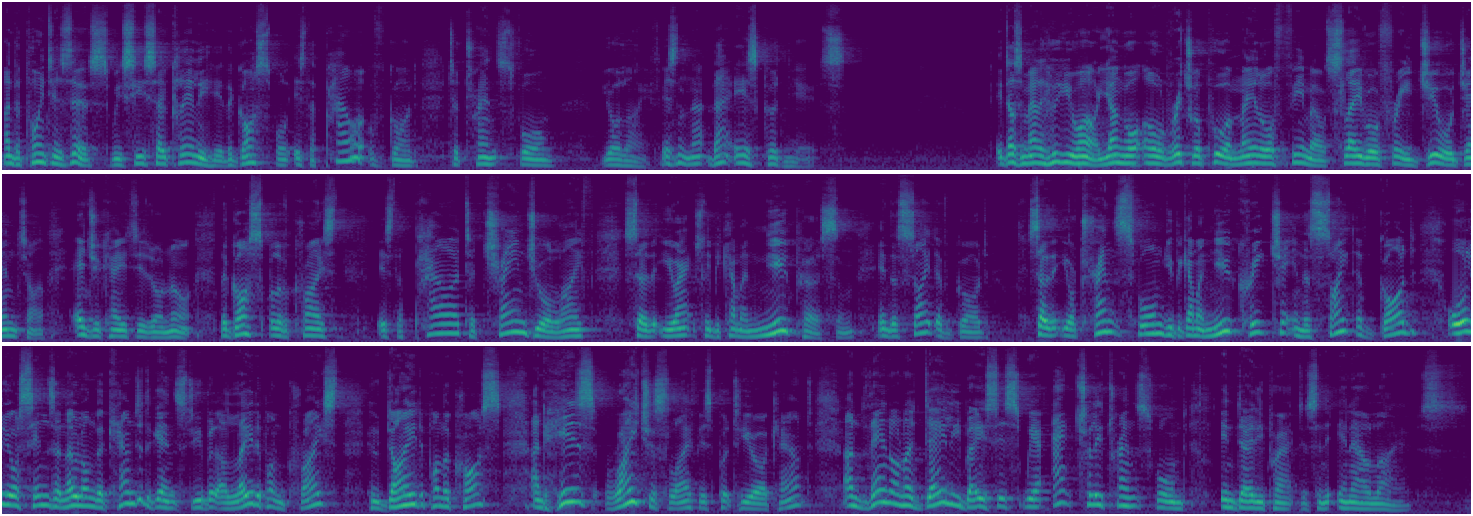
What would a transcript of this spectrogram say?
And the point is this we see so clearly here the gospel is the power of God to transform your life. Isn't that? That is good news. It doesn't matter who you are, young or old, rich or poor, male or female, slave or free, Jew or Gentile, educated or not. The gospel of Christ is the power to change your life so that you actually become a new person in the sight of God so that you're transformed, you become a new creature in the sight of God. All your sins are no longer counted against you, but are laid upon Christ, who died upon the cross, and his righteous life is put to your account. And then on a daily basis, we are actually transformed in daily practice and in our lives.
